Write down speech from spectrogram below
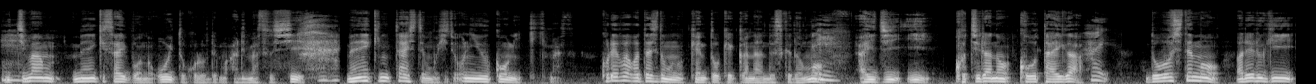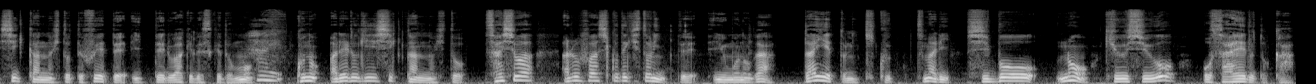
一番免疫細胞の多いところでもありますし、免疫に対しても非常に有効に効きます。これは私どもの検討結果なんですけども、ええ IgE、こちらの抗体が、はい。どうしてもアレルギー疾患の人って増えていっているわけですけども、はいこのアレルギー疾患の人、最初はアルファシコデキストリンっていうものがダイエットに効く。つまり脂肪の吸収を抑えるとか、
